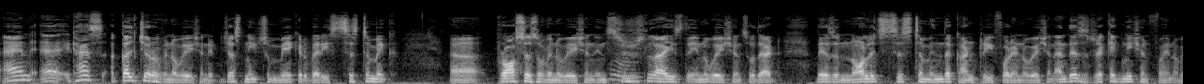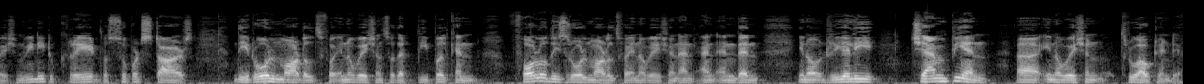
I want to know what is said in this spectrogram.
and uh, it has a culture of innovation. It just needs to make it very systemic uh, process of innovation, institutionalize the innovation so that there's a knowledge system in the country for innovation and there's recognition for innovation. We need to create the superstars, the role models for innovation so that people can follow these role models for innovation and, and, and then, you know, really champion uh, innovation throughout India.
